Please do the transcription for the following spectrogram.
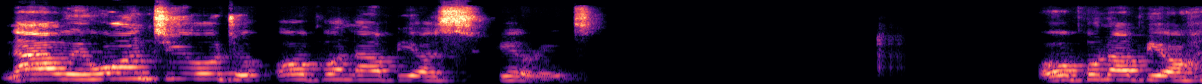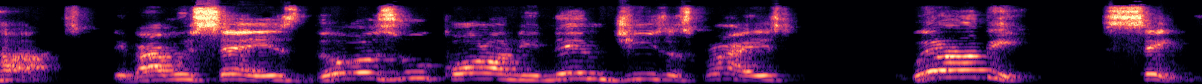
Now we want you to open up your spirit, open up your heart. The Bible says those who call on the name Jesus Christ will be saved.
